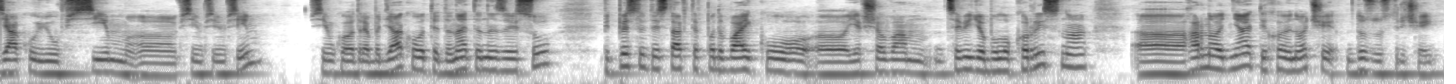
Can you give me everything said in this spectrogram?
Дякую всім, е, всім, всім, всім. Всім, кого треба дякувати. Донайте на ЗСУ. Підписуйтесь, ставте вподобайку, е, якщо вам це відео було корисно. Е, Гарного дня, тихої ночі, до зустрічей.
